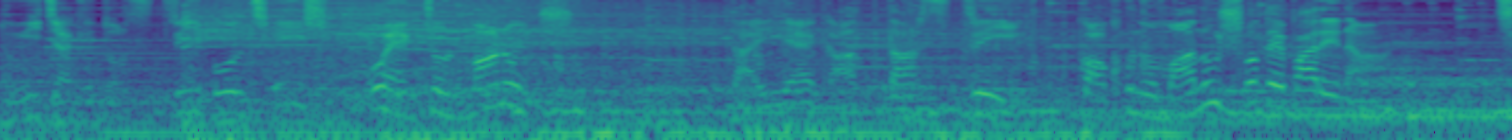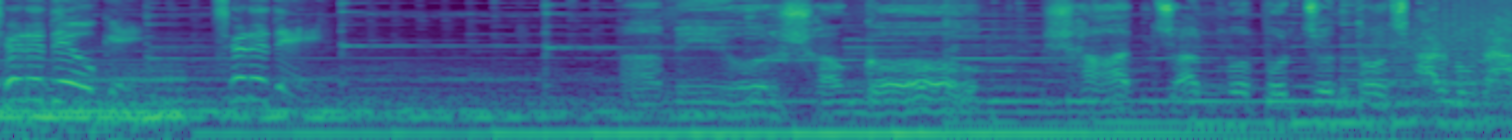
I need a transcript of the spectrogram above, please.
তুই যাকে তোর স্ত্রী বলছিস, ও একজন মানুষ। তাই এক আত্মার স্ত্রী কখনো মানুষ হতে পারে না। ছেড়ে দে ওকে, ছেড়ে দে। আমি ওর সঙ্গ সাত জন্ম পর্যন্ত ছাড়ব না।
